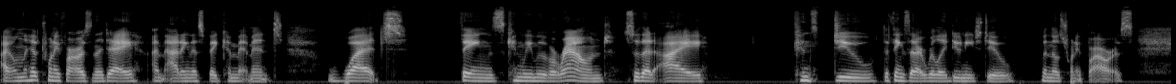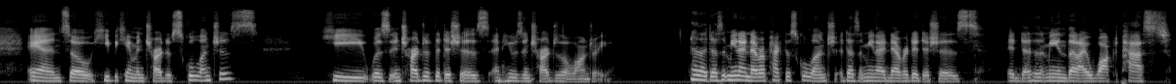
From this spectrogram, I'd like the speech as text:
i only have 24 hours in the day i'm adding this big commitment what things can we move around so that i can do the things that I really do need to do in those 24 hours. And so he became in charge of school lunches. He was in charge of the dishes and he was in charge of the laundry. And that doesn't mean I never packed a school lunch. It doesn't mean I never did dishes. It doesn't mean that I walked past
